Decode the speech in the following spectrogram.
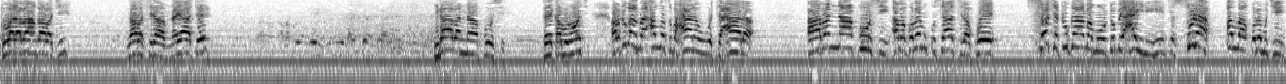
tubalabanga abaki ng'abasiraamu naye ate ng'abannanfuusi teeka bulungi. Abo tugamba allah subhanahu wa taala abannanfuusi abagobe mu kusaasira kwe so tetugamba muntu biainihi nti sula allah agobe muki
